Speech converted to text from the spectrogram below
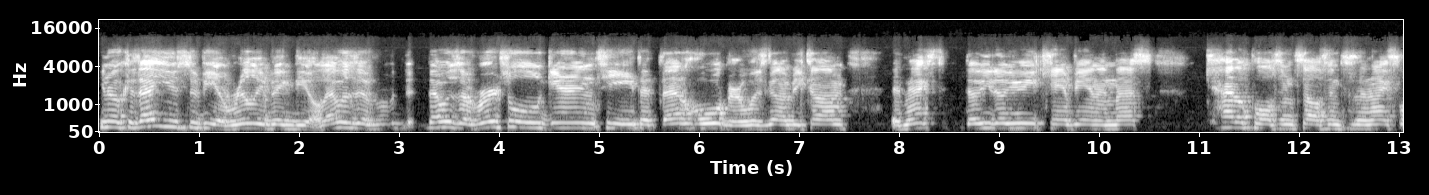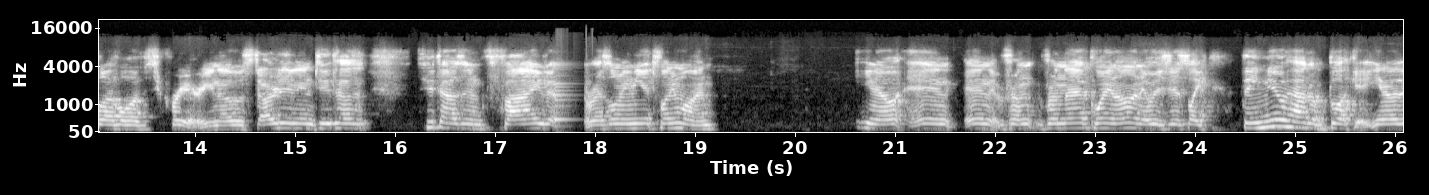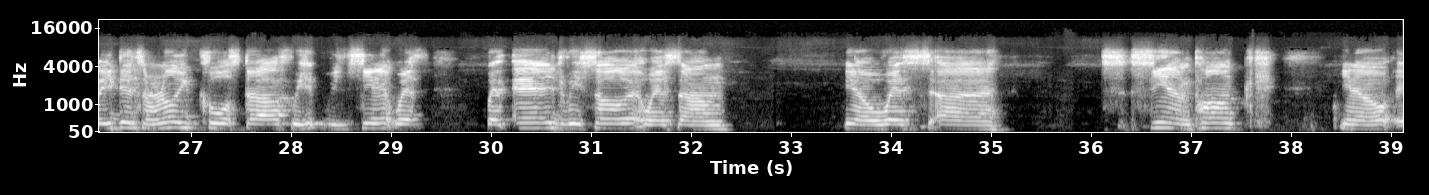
you know, because that used to be a really big deal. That was a that was a virtual guarantee that that holder was going to become the next WWE champion and thus catapult himself into the next level of his career. You know, started in 2000, 2005 at WrestleMania 21. You know, and and from from that point on, it was just like they knew how to book it. You know, they did some really cool stuff. We we've seen it with with Edge. We saw it with um, you know, with uh, CM Punk. You know,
